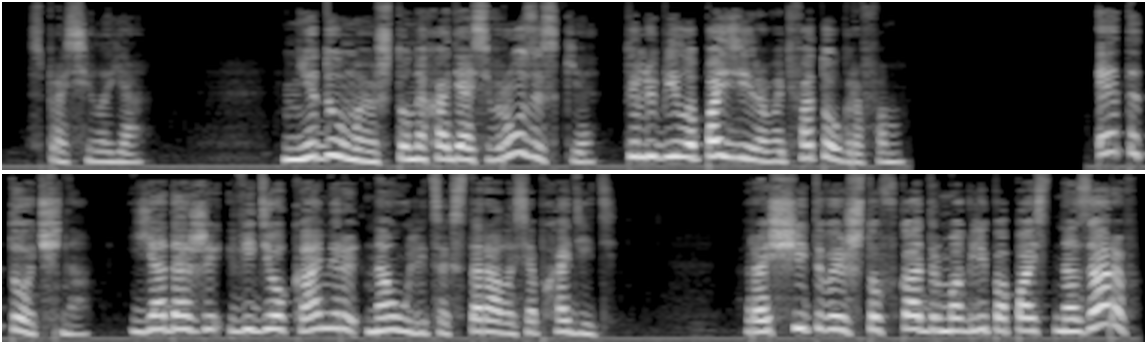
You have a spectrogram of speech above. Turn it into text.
— спросила я. «Не думаю, что, находясь в розыске, ты любила позировать фотографом». «Это точно. Я даже видеокамеры на улицах старалась обходить». «Рассчитываешь, что в кадр могли попасть Назаров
